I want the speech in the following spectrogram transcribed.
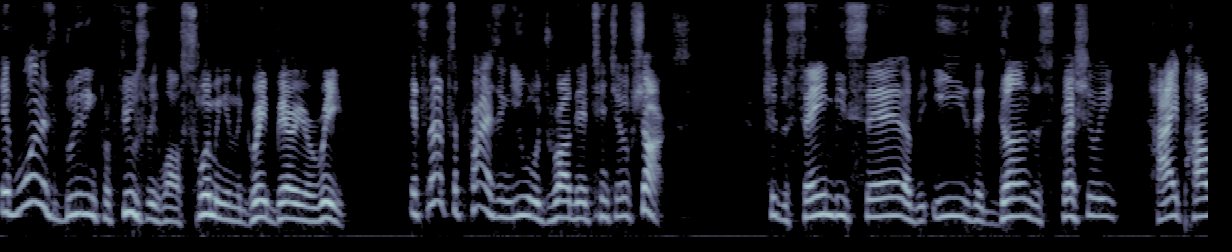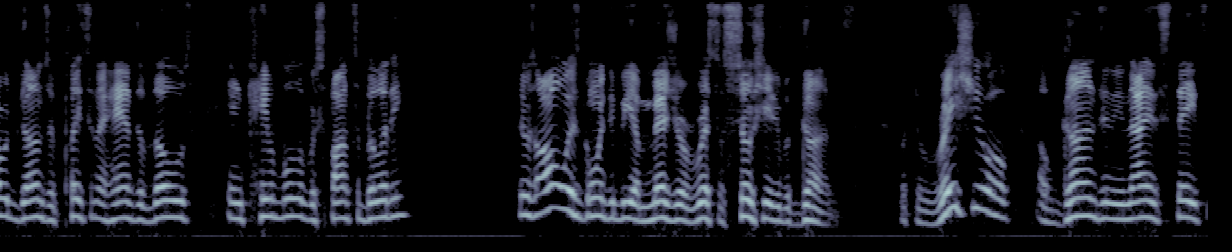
If one is bleeding profusely while swimming in the Great Barrier Reef, it's not surprising you will draw the attention of sharks. Should the same be said of the ease that guns, especially high powered guns, are placed in the hands of those incapable of responsibility? There's always going to be a measure of risk associated with guns, but the ratio of guns in the United States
